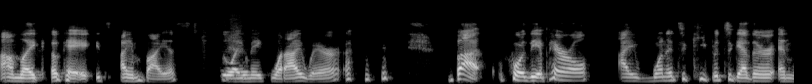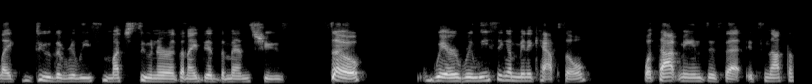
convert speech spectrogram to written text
i'm like okay it's i am biased so i make what i wear. But for the apparel I wanted to keep it together and like do the release much sooner than I did the men's shoes. So we're releasing a mini capsule. What that means is that it's not the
